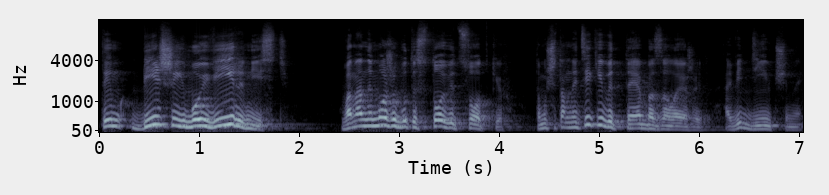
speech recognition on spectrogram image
тим більша ймовірність. Вона не може бути 100%. Тому що там не тільки від тебе залежить, а від дівчини,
